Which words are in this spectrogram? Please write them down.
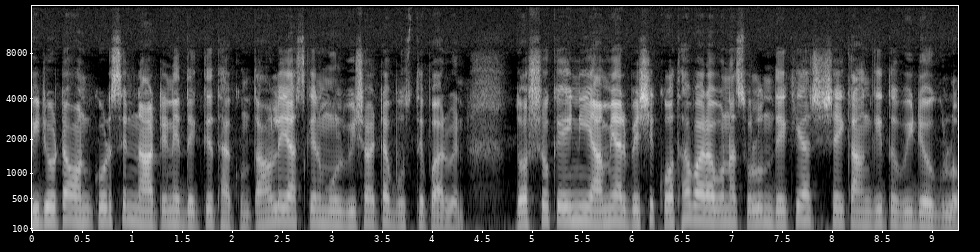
ভিডিওটা অন করছেন না টেনে দেখতে থাকুন, তাহলেই আজকের মূল বিষয়টা বুঝতে পারবেন। দর্শক, এই নিয়ে আমি আর বেশি কথা বাড়াবো না, চলুন দেখে আসি সেই কাঙ্ক্ষিত ভিডিওগুলো।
